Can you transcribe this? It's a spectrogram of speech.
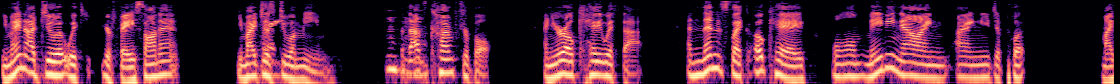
You may not do it with your face on it. You might just Right. do a meme Mhm. but that's comfortable and you're okay with that. And then it's like, okay, well, maybe now I, I need to put my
